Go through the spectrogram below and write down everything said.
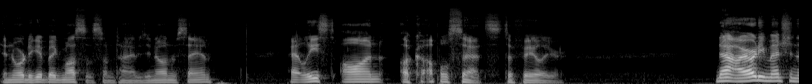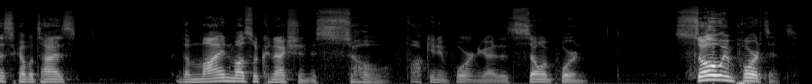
in order to get big muscles sometimes, you know what I'm saying? At least on a couple sets to failure. Now, I already mentioned this a couple times. The mind muscle connection is so fucking important, guys. It's so important. So important.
